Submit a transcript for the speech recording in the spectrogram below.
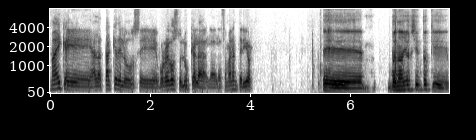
Mike, eh, al ataque de los Borregos Toluca la, semana anterior? bueno, yo siento que,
